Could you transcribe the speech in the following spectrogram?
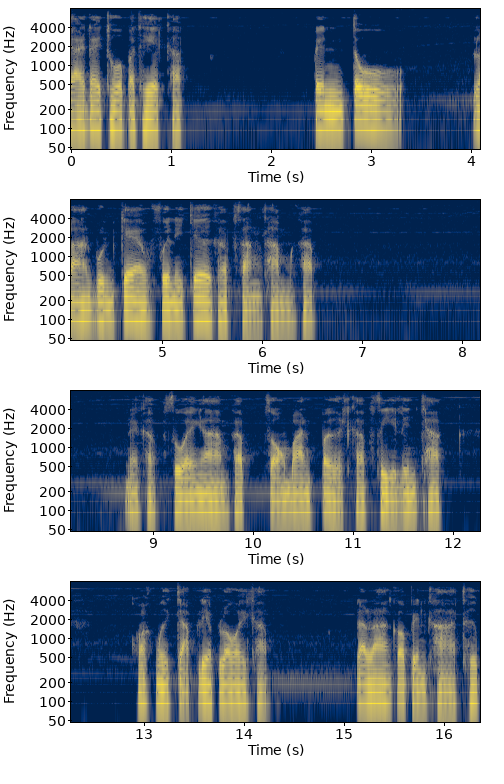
ย้ายได้ทั่วประเทศครับ เป็นตู้ร้านบุญแก้วเฟอร์นิเจอร์ครับ สั่งทำครับนะครับ สวยงามครับสองบานเปิดครับสี่ลิ้นชัก ควักมือจับเรียบร้อยครับ ด้านล่างก็เป็นขาทึบ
